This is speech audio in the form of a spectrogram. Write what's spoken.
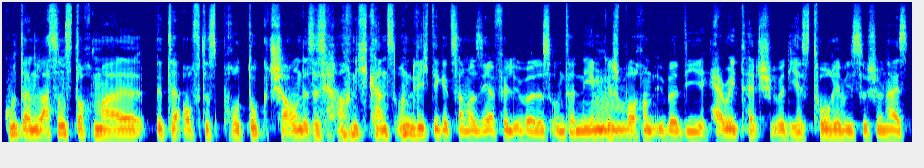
Gut, dann lass uns doch mal bitte auf das Produkt schauen. Das ist ja auch nicht ganz unwichtig. Jetzt haben wir sehr viel über das Unternehmen mhm. gesprochen, über die Heritage, über die Historie, wie es so schön heißt.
